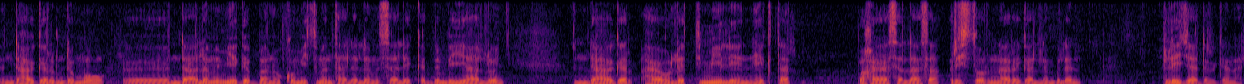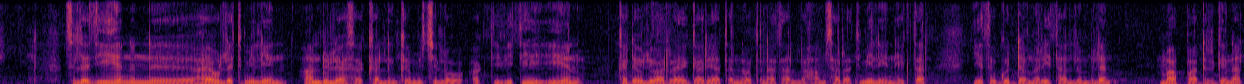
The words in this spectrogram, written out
እንደ ሀገርም ደግሞ እንደ ዓለምም የገባነው commitment አለ። ለምሳሌ ቅድም ብያለሁኝ እንደ ሀገር 22 ሚሊዮን ሄክታር በ2030 restore እናደርጋለን ብለን pledge አድርገናል። ስለዚህ ይህንን 22 ሚሊዮን አንዱ ሊያሳካልን ከሚችለው activity ይሄ ነው። ከ WRI ጋር ያጠናው ጥናት አለ። 54 ሚሊዮን ሄክታር የተጎዳ መሬት አለን ብለን map አድርገናል።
